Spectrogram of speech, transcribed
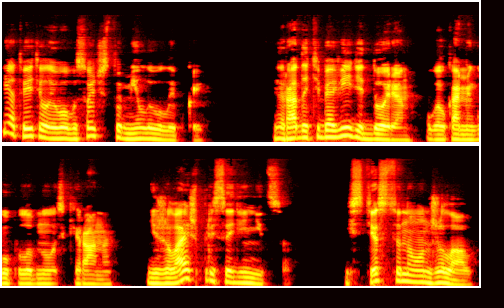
и ответила его высочеству милой улыбкой. «Рада тебя видеть, Дориан», — уголками губ улыбнулась Кирана. «Не желаешь присоединиться?» Естественно, он желал.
